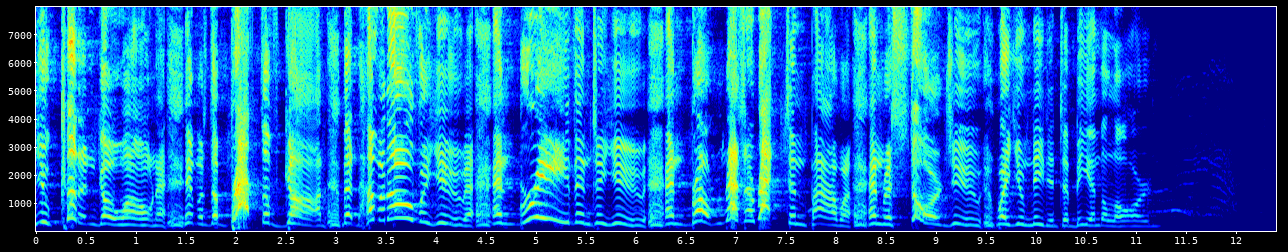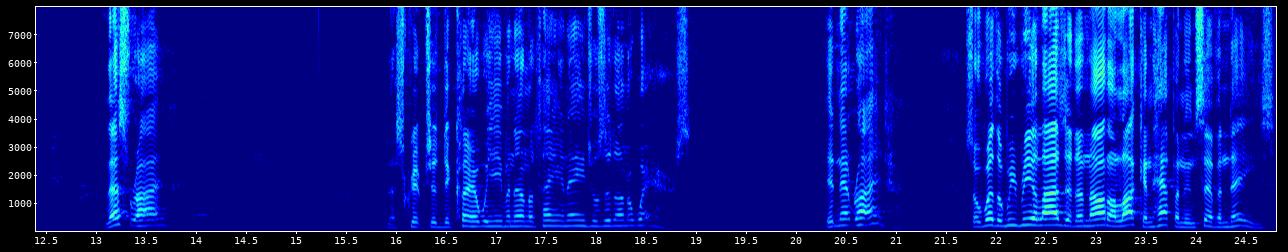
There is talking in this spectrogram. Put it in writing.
you couldn't go on. It was the breath of God that hovered over you and breathed into you and brought resurrection power and restored you where you needed to be in the Lord. That's right. The scriptures declare we even entertain angels at unawares. Isn't that right? So, whether we realize it or not, a lot can happen in seven days.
